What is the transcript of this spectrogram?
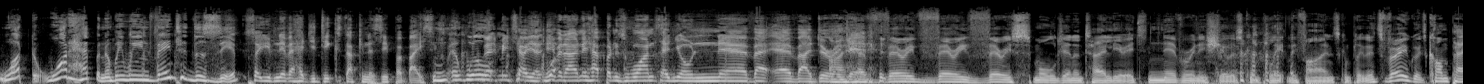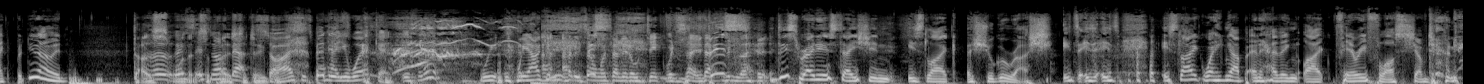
What? What happened? I mean, we invented the zip. So you've never had your dick stuck in a zipper, basically. Mm, well- let me tell you, if it only happens once, and you'll never ever do it I again. have very, very, very small genitalia. It's never an issue. It's completely fine. It's completely. It's very good. It's compact, but you know it does Uh, what it's, it's, it's not about do. size; it's about how you work it, isn't it? we, we are getting. Someone with a little dick would say that. this, this radio station is like a sugar rush. It's, it's it's it's like waking up and having like fairy floss shoved down your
